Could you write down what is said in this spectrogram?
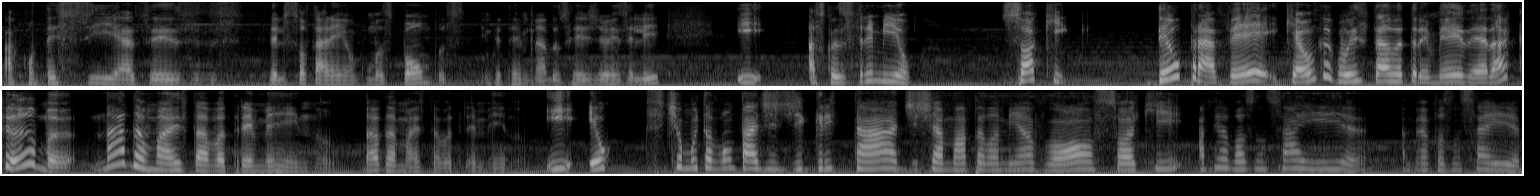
acontecia às vezes eles soltarem algumas bombas em determinadas regiões ali e as coisas tremiam. Só que deu para ver que a única coisa que estava tremendo era a cama. Nada mais estava tremendo. Nada mais estava tremendo. E eu sentia muita vontade de gritar, de chamar pela minha avó, só que a minha voz não saía. A minha voz não saía.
